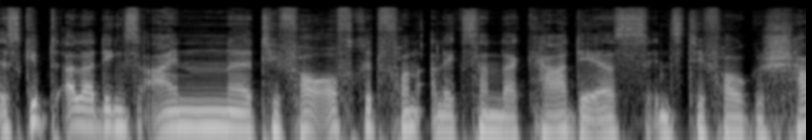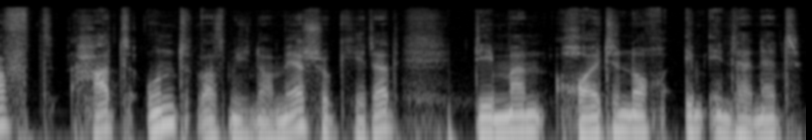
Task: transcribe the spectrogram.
Es gibt allerdings einen äh, TV-Auftritt von Alexander K., der es ins TV geschafft hat und, was mich noch mehr schockiert hat, den man heute noch im Internet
